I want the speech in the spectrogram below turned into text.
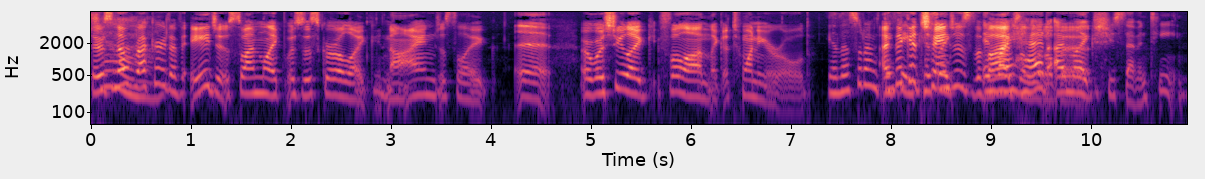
there's no record of ages so i'm like was this girl like nine just like eh. or was she like full on like a 20 year old yeah, that's what I'm I thinking." think it 'cause, like, changes the in my head, I'm like, she's 17,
